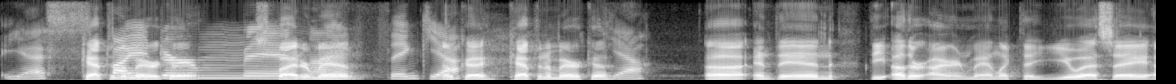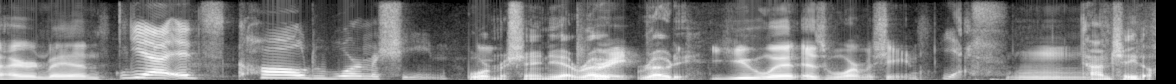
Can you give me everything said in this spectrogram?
Yes. Captain America? Spider-Man, Spider-Man? I think yeah. Okay. Captain America. Yeah. Uh, and then the other Iron Man, like the USA Iron Man. Yeah, it's called War Machine. War Machine. Yeah, Ro- Great. Rhodey. You went as War Machine. Yes. Don Cheadle.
